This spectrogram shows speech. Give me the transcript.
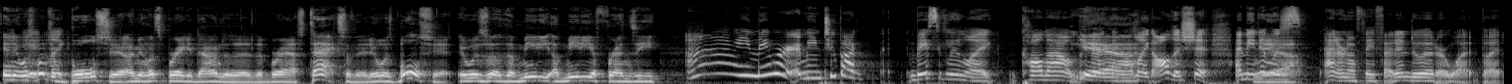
And it was a bunch like, of bullshit. I mean, let's break it down to the, the brass tacks of it. It was bullshit. It was uh, the media, a media frenzy. I mean, they were. I mean, Tupac basically like called out, Yeah. that, like all this shit. I mean, it Yeah. was. I don't know if they fed into it or what, but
